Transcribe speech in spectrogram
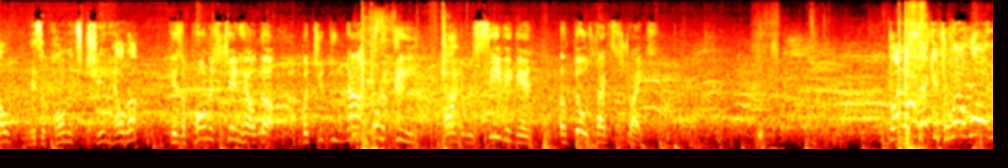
Oh, his opponent's chin held up. His opponent's chin held up, but you do not want to be on the receiving end of those types of strikes. Seconds round one.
